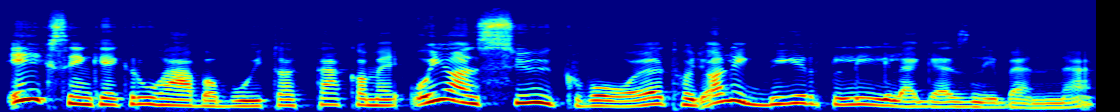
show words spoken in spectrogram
Égszínkék ruhába bújtatták, amely olyan szűk volt, hogy alig bírt lélegezni benne,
